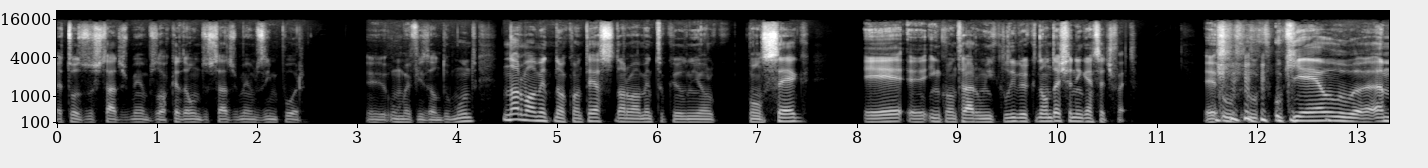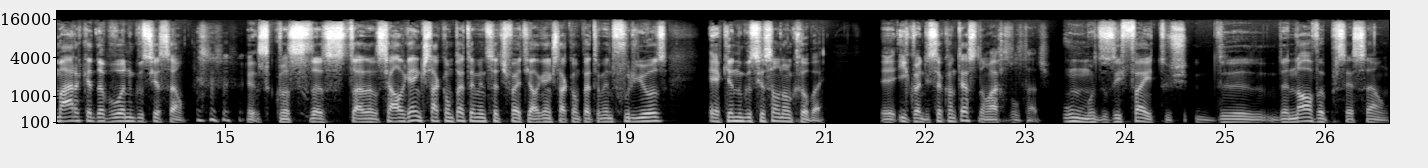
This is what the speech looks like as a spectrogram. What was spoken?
a todos os Estados-membros ou a cada um dos Estados-membros impor uma visão do mundo. Normalmente não acontece, normalmente o que a União consegue é encontrar um equilíbrio que não deixa ninguém satisfeito. O, o, o, que é a marca da boa negociação. Se, se, se, se, alguém que está completamente satisfeito e alguém que está completamente furioso, é que a negociação não correu bem. Eh, e quando isso acontece, não há resultados. Um dos efeitos de, da nova percepção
